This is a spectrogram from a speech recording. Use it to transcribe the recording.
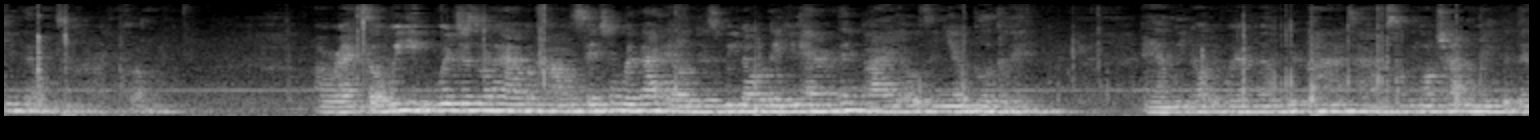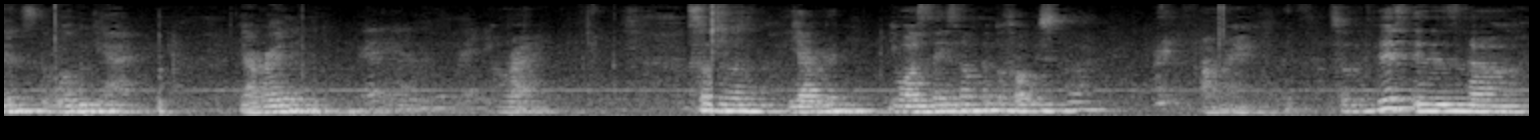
give that to microphone. All right. So we we're just going to have a conversation with our elders. We know that you have their bios in your booklet. And we know that we're a little bit behind so we're gonna try to make the best of what we got. Y'all ready? Ready. All right. So, uh, y'all ready? You wanna say something before we start? All right. So this is um,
